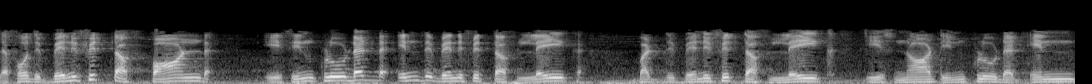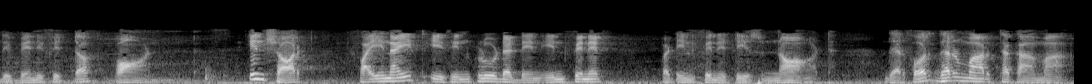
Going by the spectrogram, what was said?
Therefore, the benefit of pond is included in the benefit of lake, but the benefit of lake is not included in the benefit of pond. In short, finite is included in infinite, but infinite is not. Therefore, dharmartha kama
